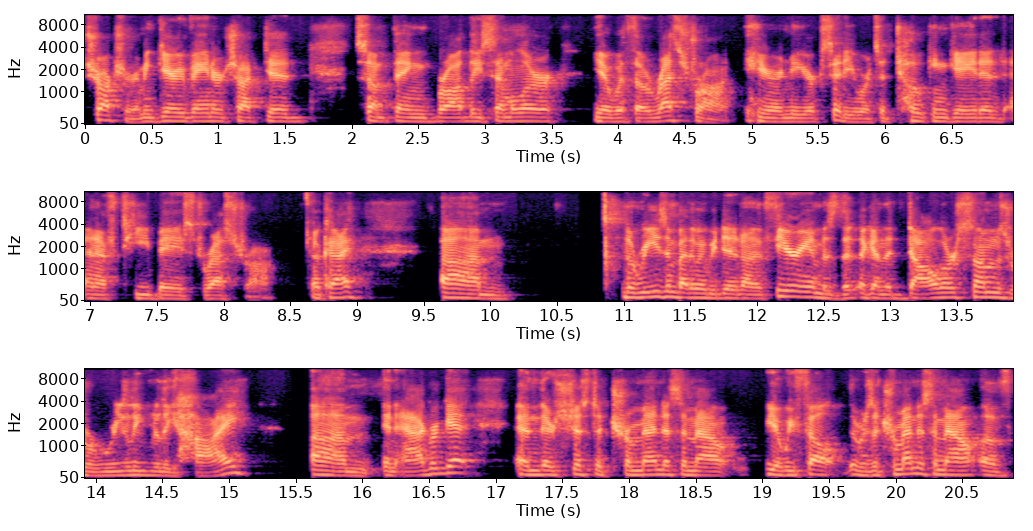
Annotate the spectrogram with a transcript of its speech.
structure." I mean, Gary Vaynerchuk did something broadly similar, you know, with a restaurant here in New York City, where it's a token-gated NFT-based restaurant. Okay. Um, the reason, by the way, we did it on Ethereum is that again, the dollar sums were really, really high um, in aggregate, and there's just a tremendous amount. You know, we felt there was a tremendous amount of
